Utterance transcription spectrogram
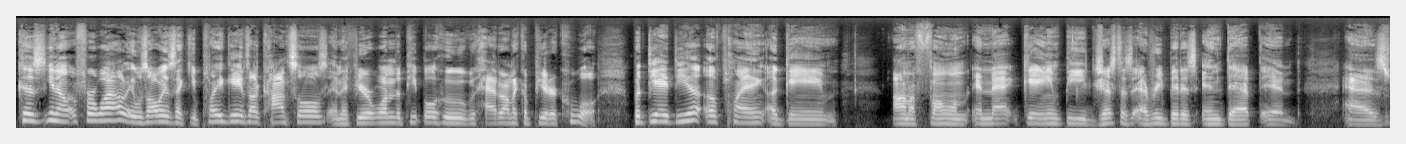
Cause, you know, for a while it was always like you played games on consoles, and if you're one of the people who had it on a computer, cool. But the idea of playing a game on a phone and that game be just as every bit as in depth and as,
